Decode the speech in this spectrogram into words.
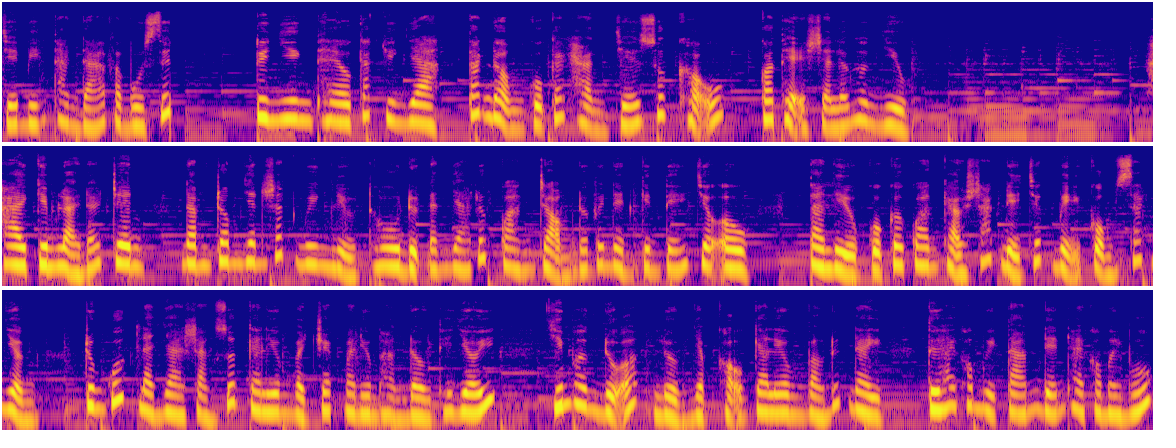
chế biến than đá và bô xít. Tuy nhiên, theo các chuyên gia, tác động của các hạn chế xuất khẩu có thể sẽ lớn hơn nhiều. Hai kim loại nói trên nằm trong danh sách nguyên liệu thô được đánh giá rất quan trọng đối với nền kinh tế châu Âu. Tài liệu của cơ quan khảo sát địa chất Mỹ cũng xác nhận Trung Quốc là nhà sản xuất kalium và germanium hàng đầu thế giới, chiếm hơn nửa lượng nhập khẩu kalium vào nước này từ 2018 đến 2021.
